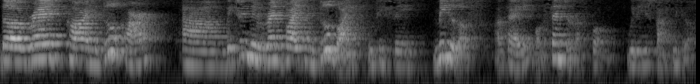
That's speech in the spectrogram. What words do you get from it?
the red car and the blue car, um, between the red bike and the blue bike, we could say middle of, okay, or center of, but we use past middle of.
